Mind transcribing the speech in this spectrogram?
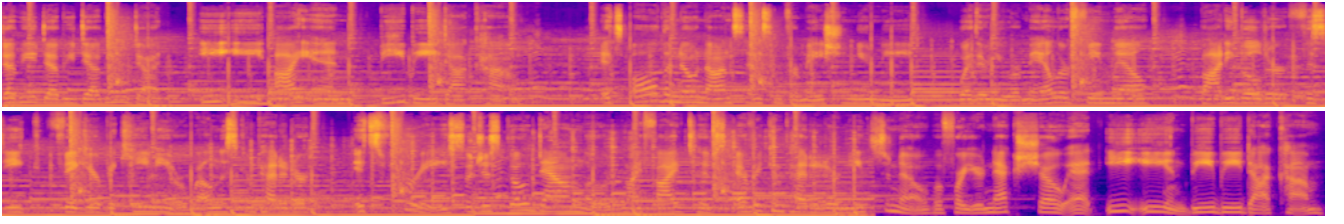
www.eeinbb.com. It's all the no nonsense information you need, whether you are male or female, bodybuilder, physique, figure, bikini, or wellness competitor. It's free, so just go download my five tips every competitor needs to know before your next show at eeinbb.com.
